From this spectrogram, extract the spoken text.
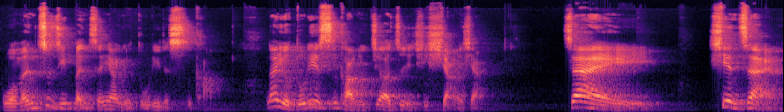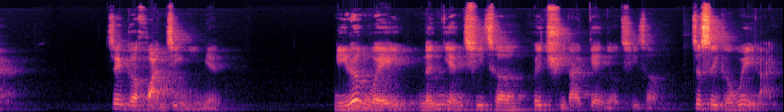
我们自己本身要有独立的思考，那有独立思考，你就要自己去想一想，在现在这个环境里面，你认为能源汽车会取代电油汽车吗？这是一个未来。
